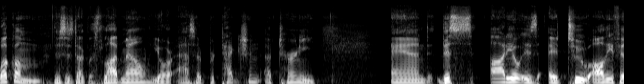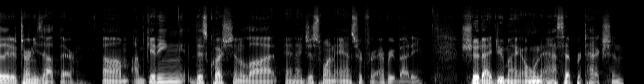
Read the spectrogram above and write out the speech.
Welcome. This is Douglas Lodmell, your asset protection attorney. And this audio is uh, to all the affiliate attorneys out there. Um, I'm getting this question a lot, and I just want to answer it for everybody. Should I do my own asset protection?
